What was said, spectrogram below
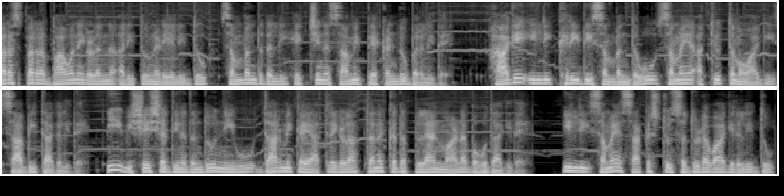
ಪರಸ್ಪರ ಭಾವನೆಗಳನ್ನು ಅರಿತು ನಡೆಯಲಿದ್ದು, ಸಂಬಂಧದಲ್ಲಿ ಹೆಚ್ಚಿನ ಸಾಮೀಪ್ಯ ಕಂಡು ಬರಲಿದೆ. ಹಾಗೆ ಇಲ್ಲಿ ಖರೀದಿ ಸಂಬಂಧವು ಸಮಯ ಅತ್ಯುತ್ತಮವಾಗಿ ಸಾಬೀತಾಗಲಿದೆ. ಈ ವಿಶೇಷ ದಿನದಂದು ನೀವು ಧಾರ್ಮಿಕ ಯಾತ್ರೆಗಳ ತನಕದ ಪ್ಲಾನ್ ಮಾಡಬಹುದಾಗಿದೆ. ಇಲ್ಲಿ ಸಮಯ ಸಾಕಷ್ಟು ಸದೃಢವಾಗಿರಲಿದ್ದು,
